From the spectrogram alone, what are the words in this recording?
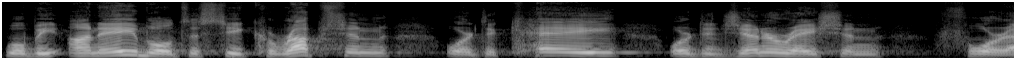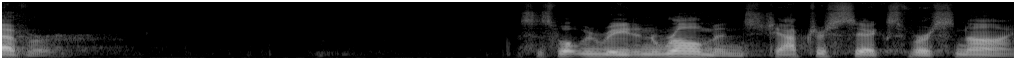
will be unable to see corruption or decay or degeneration forever. This is what we read in Romans chapter 6 verse 9.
